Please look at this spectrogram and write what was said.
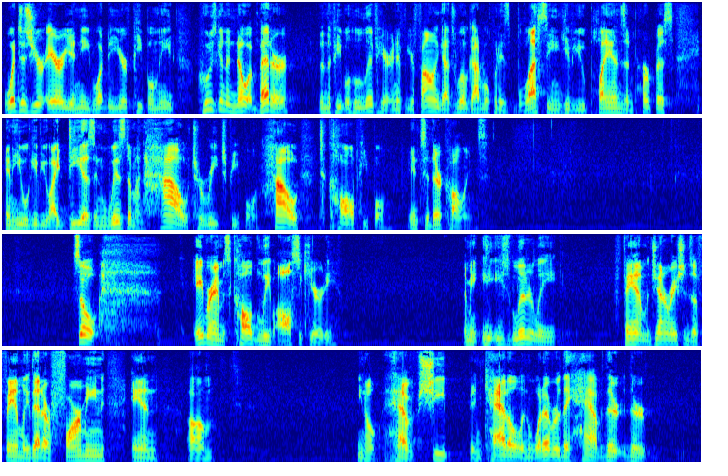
What does your area need? What do your people need? Who's going to know it better than the people who live here? And if you're following God's will, God will put his blessing and give you plans and purpose, and he will give you ideas and wisdom on how to reach people, how to call people into their callings. So, Abraham is called to leave all security. I mean, he's literally fam- generations of family that are farming and, um, you know, have sheep and cattle and whatever they have. They're, they're,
